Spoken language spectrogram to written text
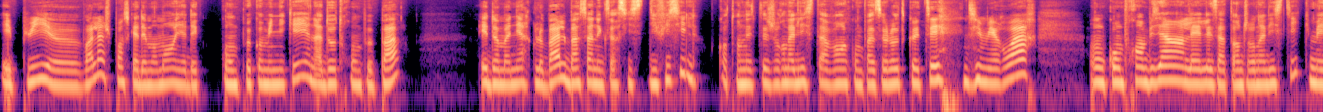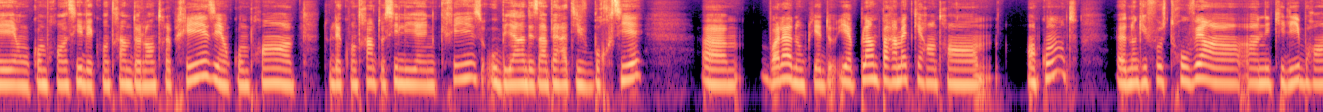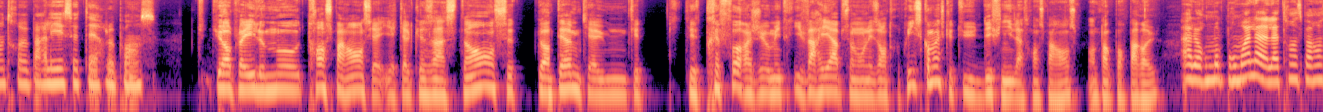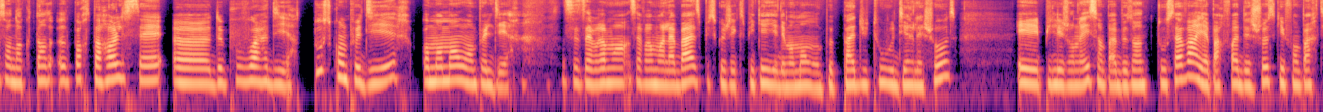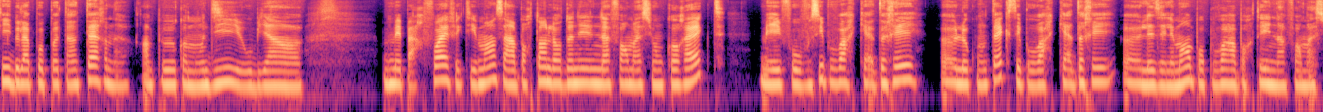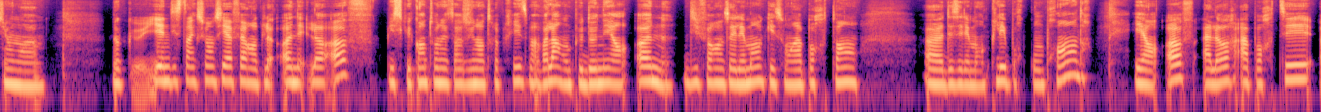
Et puis, voilà, je pense a des moments il y a des on peut communiquer, il y en a d'autres où on peut pas. Et de manière globale, ben, c'est un exercice difficile. Quand on était journaliste avant qu'on passe de l'autre côté du miroir, on comprend bien les, attentes journalistiques, mais on comprend aussi les contraintes de l'entreprise et on comprend euh, toutes les contraintes aussi liées à une crise ou bien des impératifs boursiers. Euh, voilà, donc il y, a plein de paramètres qui rentrent en, compte. Euh, donc il faut trouver un, équilibre entre parler et se taire, je pense. Tu, as employé le mot transparence il y a, quelques instants. C'est un terme qui, a une, qui est qui est très fort à géométrie variable selon les entreprises. Comment est-ce que tu définis la transparence en tant que porte-parole? Alors pour moi, la, transparence en tant que porte-parole, c'est euh, de pouvoir dire tout ce qu'on peut dire au moment où on peut le dire. c'est vraiment, vraiment la base, puisque j'ai expliqué, il y a des moments où on ne peut pas du tout dire les choses. Et puis les journalistes n'ont pas besoin de tout savoir. Il y a parfois des choses qui font partie de la popote interne, un peu comme on dit, ou bien... Euh, mais parfois, effectivement, c'est important de leur donner une information correcte, mais il faut aussi pouvoir cadrer le contexte et pouvoir cadrer euh, les éléments pour pouvoir apporter une information. Euh. Donc, il y a une distinction aussi à faire entre le on et le off, puisque quand on est dans une entreprise, ben voilà, on peut donner en on différents éléments qui sont importants, des éléments clés pour comprendre, et en off, alors apporter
